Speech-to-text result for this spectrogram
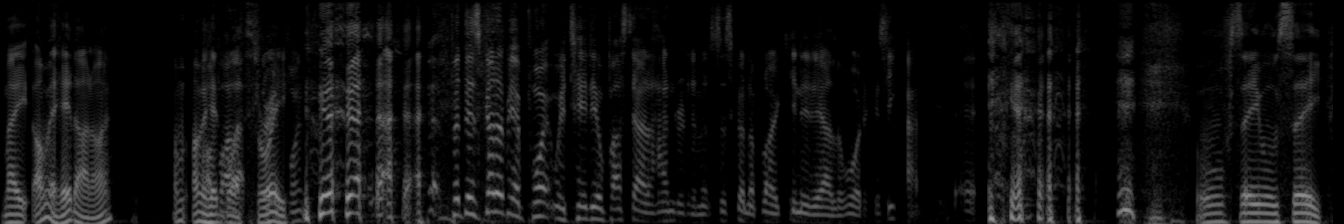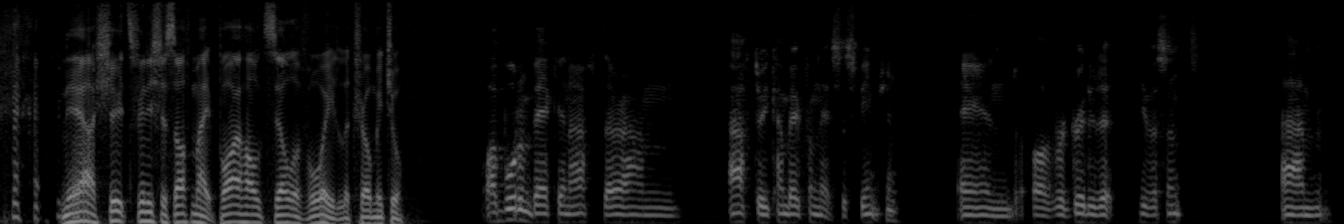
Mate, I'm ahead, aren't I? I'm, I'm ahead by by three three. But, but there's got to be a point where Teddy will bust out hundred, and it's just going to blow Kennedy out of the water because he can't do that. we'll see, we'll see. now, shoots, finish us off, mate. Buy, hold, sell, avoid. Latrell Mitchell. I brought him back in after um after he come back from that suspension, and I've regretted it ever since. Um,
